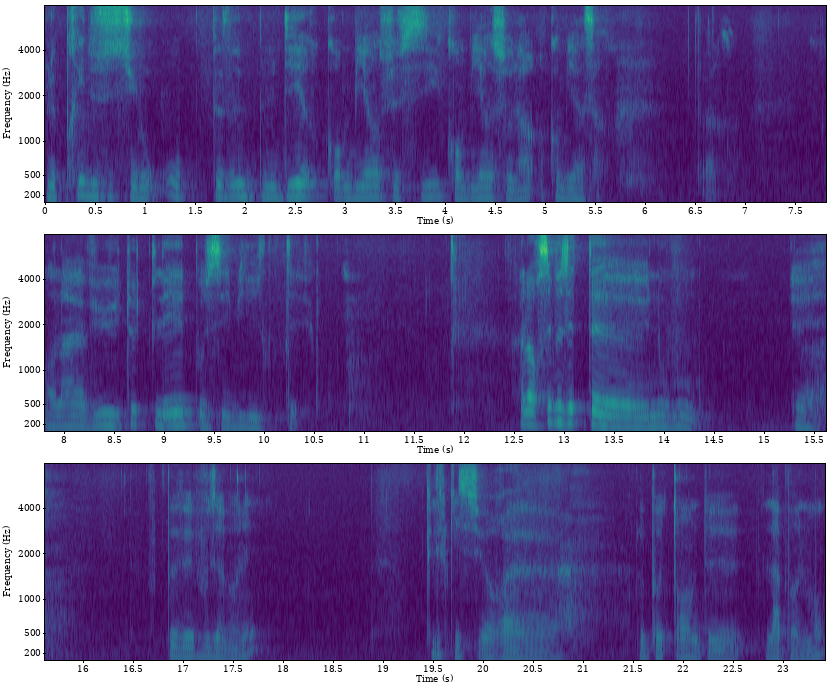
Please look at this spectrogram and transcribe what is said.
le prix de ce stylo ou vous pouvez me dire combien ceci, combien cela, combien ça? On a vu toutes les possibilités. Alors si vous êtes euh, nouveau, euh, vous pouvez vous abonner cliquez sur euh, le bouton de l'abonnement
